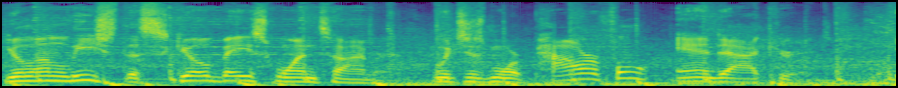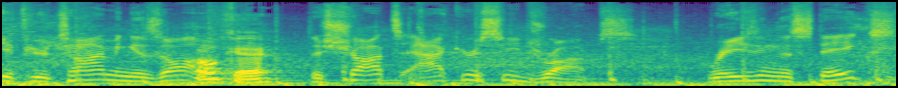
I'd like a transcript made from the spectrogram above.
you'll unleash the skill-based one-timer, which is more powerful and accurate. If your timing is off, Okay. the shot's accuracy drops, raising the stakes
